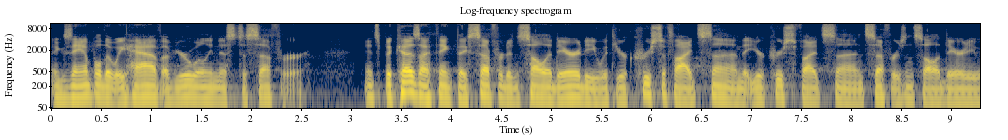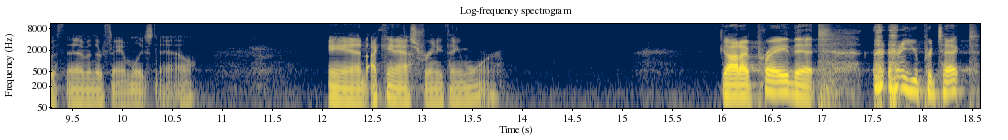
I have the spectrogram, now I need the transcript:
example that we have of your willingness to suffer It's because I think they suffered in solidarity with your crucified son that your crucified son suffers in solidarity with them and their families now. And I can't ask for anything more. God, I pray that you protect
